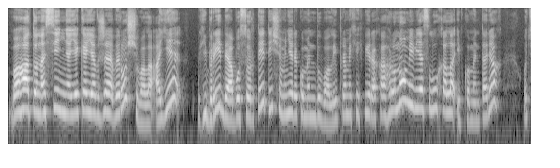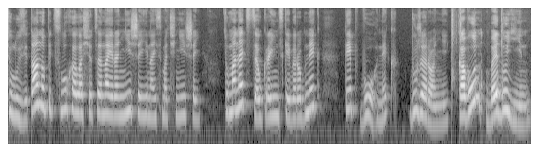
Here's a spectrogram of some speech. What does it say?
Багато насіння, яке я вже вирощувала, а є гібриди або сорти, ті, що мені рекомендували. І в прямих ефірах агрономів я слухала, і в коментарях оцю лузітану підслухала, що це найранніший і найсмачніший. Туманець це український виробник, тип вогник, дуже ранній. Кавун бедуїн.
